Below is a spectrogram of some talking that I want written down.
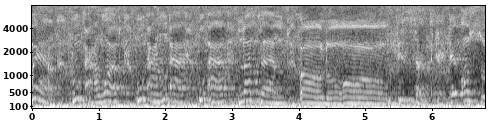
well, who are what, who are who are who are not um, oh, no, oh, they also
